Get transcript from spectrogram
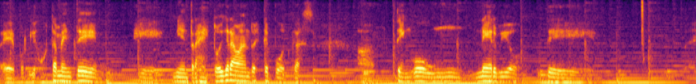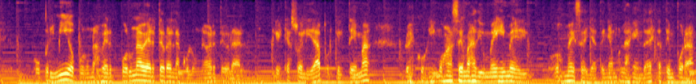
eh, porque justamente eh, mientras estoy grabando este podcast um, tengo un nervio de eh, oprimido por una por una vértebra en la columna vertebral. Que casualidad porque el tema lo escogimos hace más de un mes y medio dos meses ya teníamos la agenda de esta temporada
